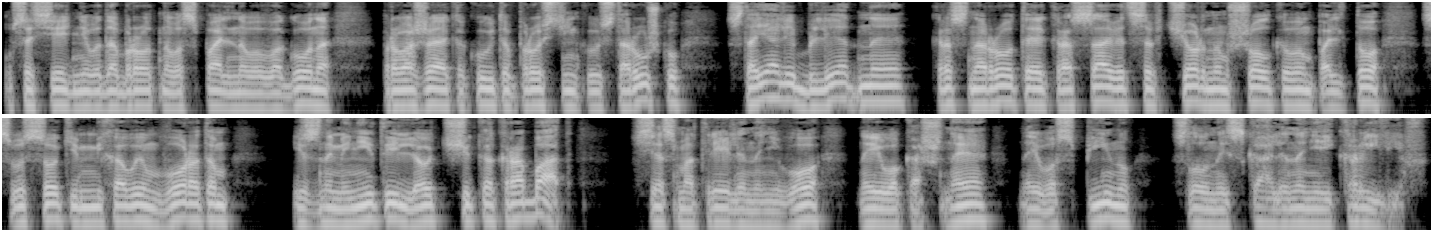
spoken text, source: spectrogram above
У соседнего добротного спального вагона, провожая какую-то простенькую старушку, стояли бледная, красноротая красавица в черном шелковом пальто с высоким меховым воротом и знаменитый летчик-акробат — все смотрели на него, на его кашне, на его спину, словно искали на ней крыльев.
